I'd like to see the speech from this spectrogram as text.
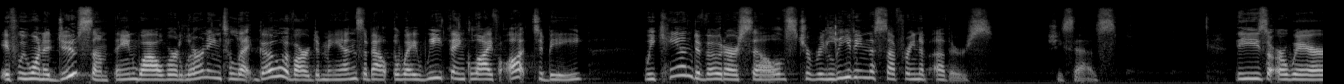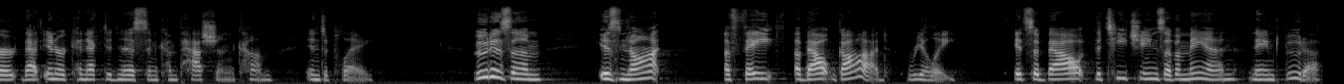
If we want to do something while we're learning to let go of our demands about the way we think life ought to be, we can devote ourselves to relieving the suffering of others, she says. These are where that interconnectedness and compassion come into play. Buddhism is not a faith about God, really. It's about the teachings of a man named Buddha.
